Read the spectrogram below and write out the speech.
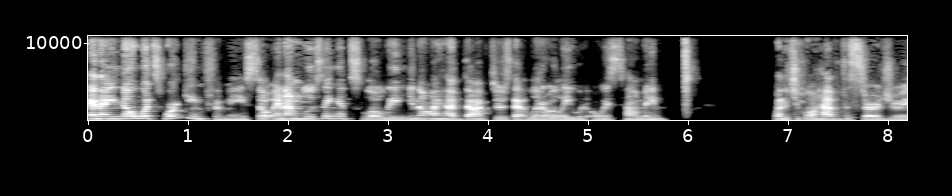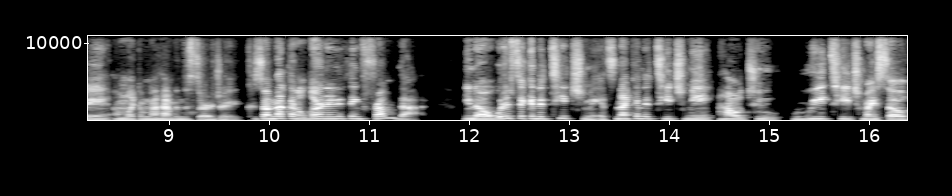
And i know what's working for me. So and i'm losing it slowly. You know i have doctors that literally would always tell me why don't you go have the surgery? I'm like i'm not having the surgery. Because i'm not going to learn anything from that. You know what is it going to teach me? It's not going to teach me how to reteach myself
